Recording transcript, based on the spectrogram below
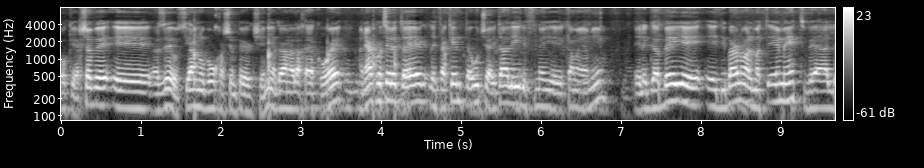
אוקיי, עכשיו, אה, אה, אז זהו, סיימנו ברוך השם פרק שני, הדרן הלך היה קורא. אני רק רוצה לתאר, לתקן טעות שהייתה לי לפני אה, כמה ימים, לגבי, דיברנו על מטעמת ועל...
